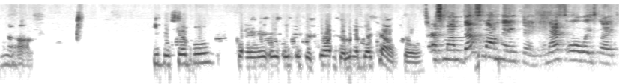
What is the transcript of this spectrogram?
No. Keep it simple. It, it, it, it's the choice of love that counts. So That's my that's my main thing, and that's always like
